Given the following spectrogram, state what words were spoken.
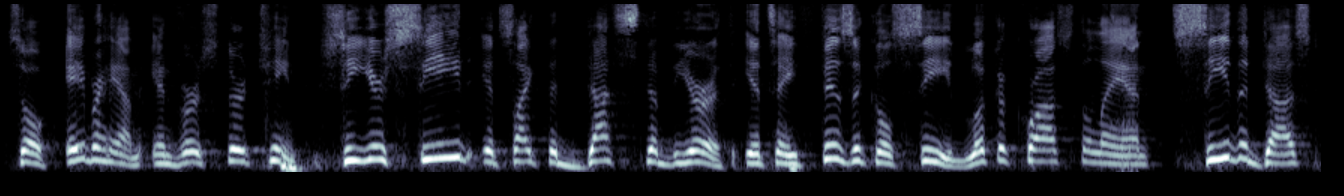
So, Abraham in verse 13, see your seed? It's like the dust of the earth. It's a physical seed. Look across the land, see the dust.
